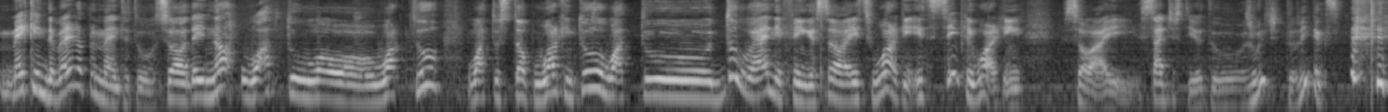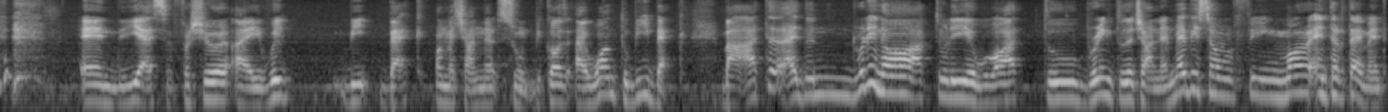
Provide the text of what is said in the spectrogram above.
making the development too. So they know what to uh, work to what to stop working to what to do anything. So it's working. It's simply working. So I suggest you to switch to Linux. And yes for sure I will be back on my channel soon because I want to be back. But I don't really know actually what to bring to the channel. Maybe something more entertainment.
